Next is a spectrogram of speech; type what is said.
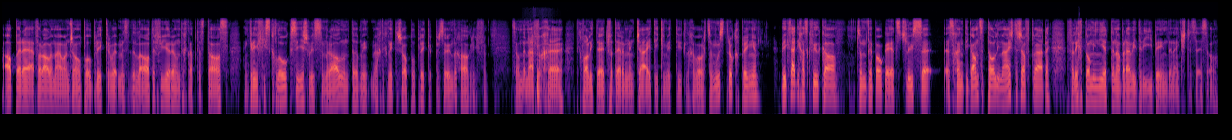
Aber äh, vor allem auch an Jean-Paul Bricker, der den Laden führen Und ich glaube, dass das ein Griff ins Klo war, wissen wir alle. Und damit möchte ich nicht den Jean-Paul Bricker persönlich angreifen, sondern einfach äh, die Qualität von deren Entscheidung mit deutlichen Worten zum Ausdruck bringen. Wie gesagt, ich habe das Gefühl gehabt, um den Bogen jetzt zu schliessen, es könnte eine ganz tolle Meisterschaft werden. Vielleicht dominiert dann aber auch wieder IB in der nächsten Saison.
